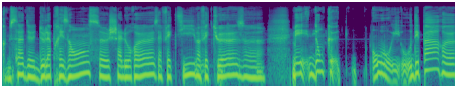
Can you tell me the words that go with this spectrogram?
comme ça, de, de la présence euh, chaleureuse, affective, affectueuse. Mais donc, au, départ, euh,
